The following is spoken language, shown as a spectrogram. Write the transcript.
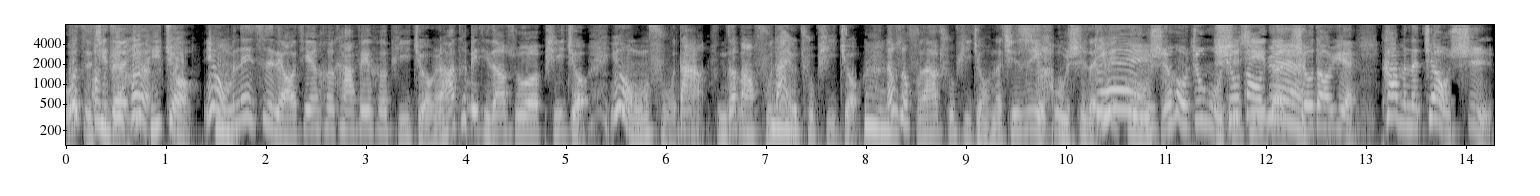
我只记得喝啤酒，因为我们那次聊天喝咖啡喝啤酒，然后特别提到说啤酒，因为我们福大，你知道吗？福大有出啤酒，那时候福大出啤酒呢，其实是有故事的，因为古时候中古时期的修道院，他们的教室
